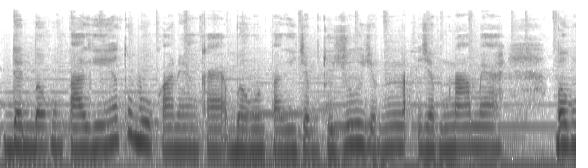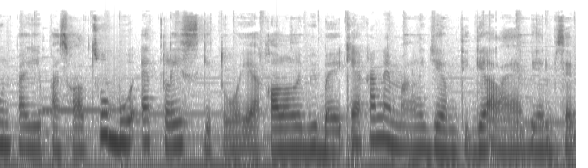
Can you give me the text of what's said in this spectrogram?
Dan bangun paginya tuh bukan yang kayak bangun pagi jam 7 jam jam 6 ya. Bangun pagi pas sholat subuh at least gitu ya. Kalau lebih baiknya kan emang jam 3 lah ya biar bisa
